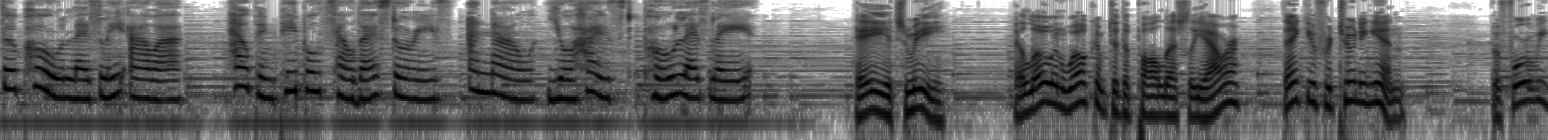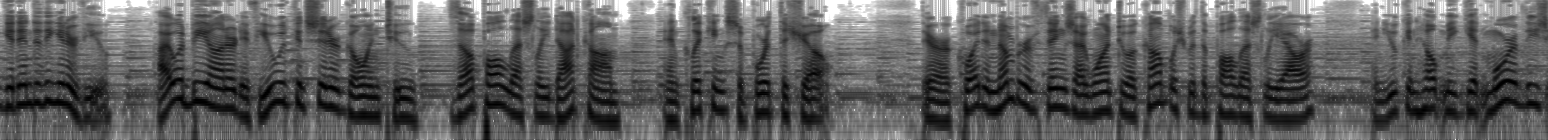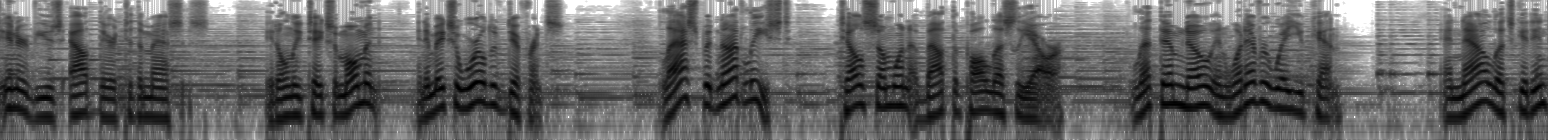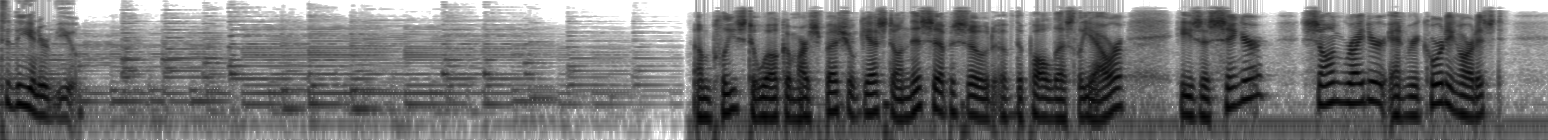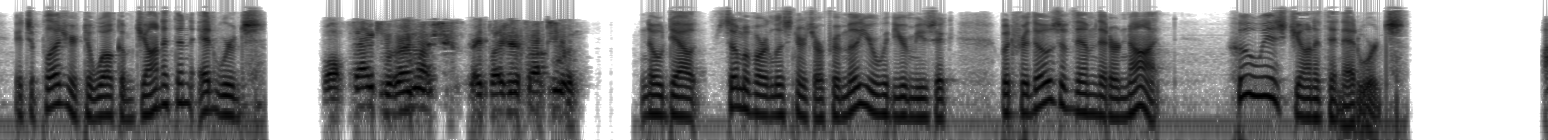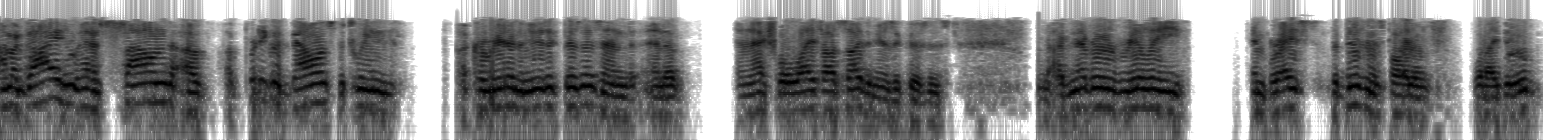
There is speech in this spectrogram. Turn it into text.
The Paul Leslie Hour, helping people tell their stories. And now, your host, Paul Leslie. Hey, it's me. Hello and welcome to the Paul Leslie Hour. Thank you for tuning in. Before we get into the interview, I would be honored if you would consider going to thepaulleslie.com and clicking support the show. There are quite a number of things I want to accomplish with the Paul Leslie Hour, and you can help me get more of these interviews out there to the masses. It only takes a moment, and it makes a world of difference. Last but not least, tell someone about the Paul Leslie Hour. Let them know in whatever way you can. And now let's get into the interview. I'm pleased to welcome our special guest on this episode of the Paul Leslie Hour. He's a singer, songwriter, and recording artist. It's a pleasure to welcome Jonathan Edwards. Well, thank you very much. Great pleasure to talk to you. No doubt some of our listeners are familiar with your music, but for those of them that are not, who is Jonathan Edwards? I'm a guy who has found a, a pretty good balance between a career in the music business and and a and an actual life outside the music business. I've never really embraced the business part of what I do,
